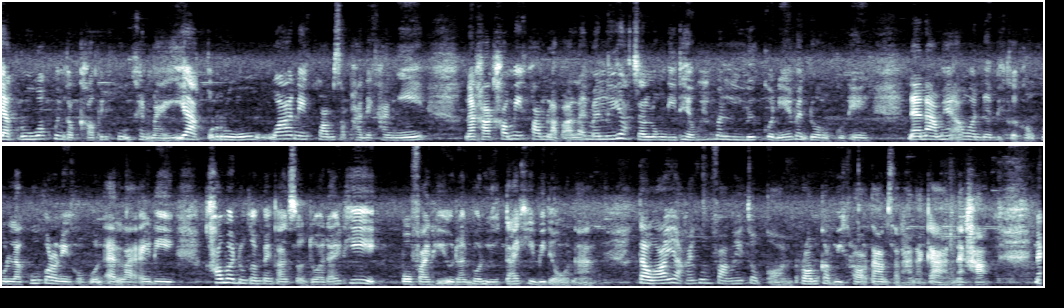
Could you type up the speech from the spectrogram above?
อยากรู้ว่าคุณกับเขาเป็นคู่กันไหม อยากรู้ว่าในความสัมพันธ์ในครั้งนี้นะคะ เขามีความลับอะไรไหมหรืออยากจะลงดีเทลให้มันลึกกว่านี้ให้เป็นดวงของคุณเอง แนะนำให้เอาวันเดือนปีเกิดของคุณและคู่กรณีของคุณแอดไลน์ไอดีเข้ามาดูกันเป็นการส่วนตัวได้ที่โปรไฟล์ที่อยู่ด้านบนหรือใต้คลิปวิดีโอนะ แต่ว่าอยากให้คุณฟังให้จบก่อนพร้อมกับวิเคราะห์ตามสถานการณ์นะคะ ใน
